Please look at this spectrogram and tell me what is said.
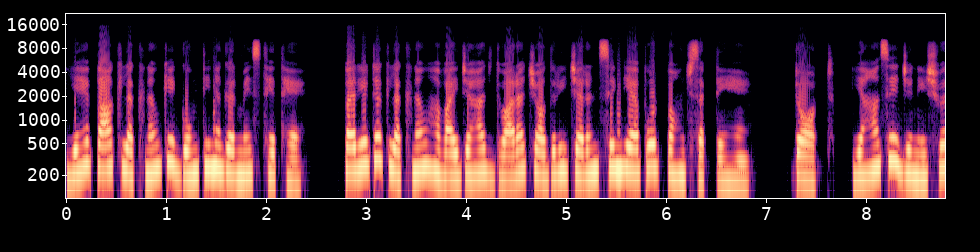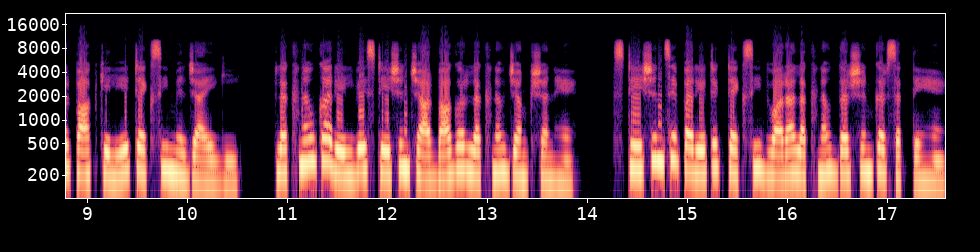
यह पार्क लखनऊ के गोमती नगर में स्थित है। पर्यटक लखनऊ हवाई जहाज़ द्वारा चौधरी चरण सिंह एयरपोर्ट पहुँच सकते हैं। डॉट, यहाँ से जनेश्वर पार्क के लिए टैक्सी मिल जाएगी। लखनऊ का रेलवे स्टेशन चारबाग और लखनऊ जंक्शन है। स्टेशन से पर्यटक टैक्सी द्वारा लखनऊ दर्शन कर सकते हैं।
